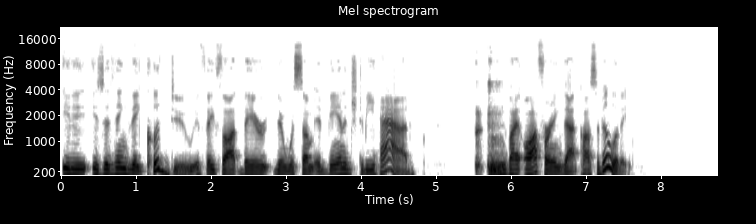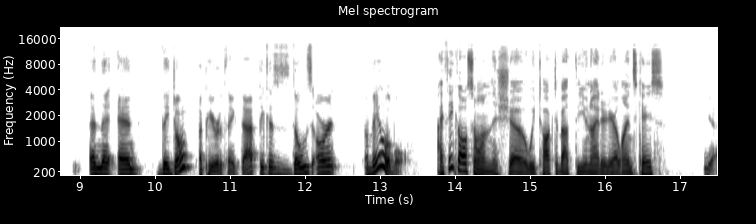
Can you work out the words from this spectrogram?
it is a thing they could do if they thought there there was some advantage to be had by offering that possibility. And the, and they don't appear to think that because those aren't available. I think also on this show we talked about the United Airlines case, Yeah.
